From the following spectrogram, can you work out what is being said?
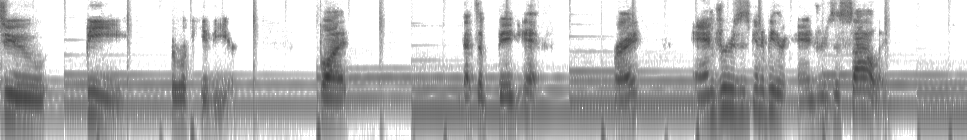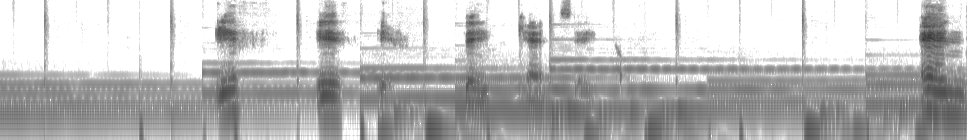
to be the Rookie of the Year. But that's a big if, right? Andrews is going to be there. Andrews is solid. If, if, if they can stay healthy. And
